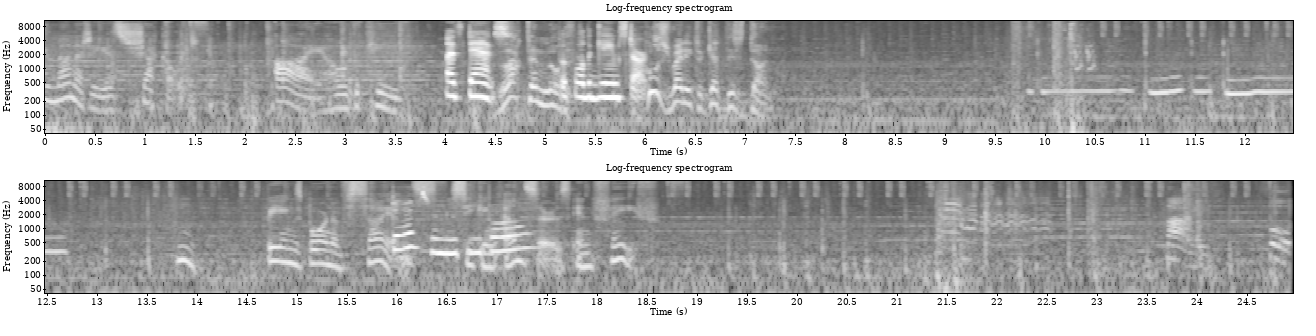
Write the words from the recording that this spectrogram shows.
Humanity is shackled. I hold the key. Let's dance Locked and loaded. before the game starts. Who's ready to get this done? Hmm. Beings born of Dance science, me, seeking people. answers in faith. Five, four,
